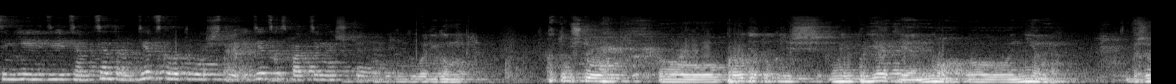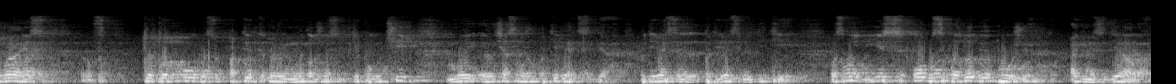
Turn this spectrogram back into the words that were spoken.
семье и детям, центром детского творчества и детской спортивной школы. Об этом говорил о том, что э, проводят только лишь мероприятия, но э, не вживаясь в тот, тот образ, тот портрет, который мы должны все-таки получить, мы э, сейчас можем потерять себя, потерять, потерять своих детей. Вот смотрите, есть образ и подобие Божие, один из идеалов.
